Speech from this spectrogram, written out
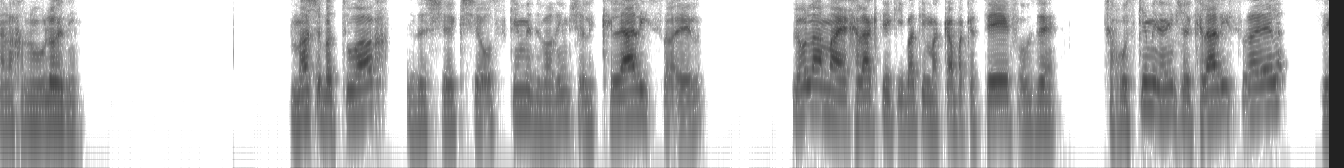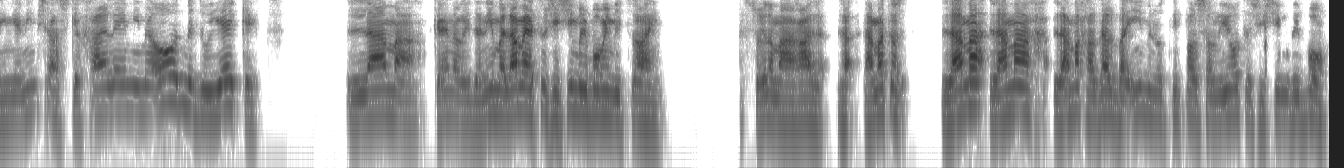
אנחנו לא יודעים. מה שבטוח זה שכשעוסקים בדברים של כלל ישראל, לא למה החלקתי כי באתי מכה בכתף או זה, כשאנחנו עוסקים בעניינים של כלל ישראל, זה עניינים שההשגחה עליהם היא מאוד מדויקת. למה, כן, הרי דנים על למה יצאו 60 ריבו ממצרים. אז שואל המהר"ל, למה, למה, למה, למה חז"ל באים ונותנים פרשנויות ל-60 ריבו?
